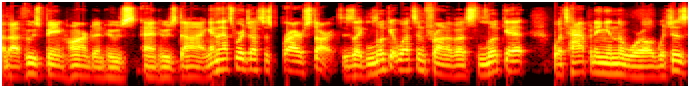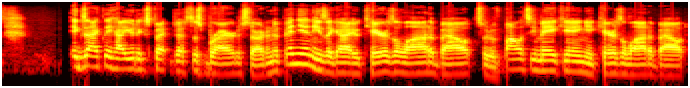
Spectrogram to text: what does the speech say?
about who's being harmed and who's, and who's dying. And that's where Justice Breyer starts. He's like, look at what's in front of us, look at what's happening in the world, which is exactly how you'd expect Justice Breyer to start an opinion. He's a guy who cares a lot about sort of policy making. He cares a lot about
